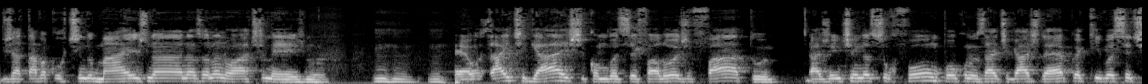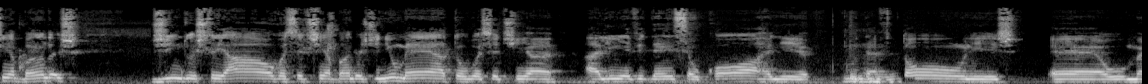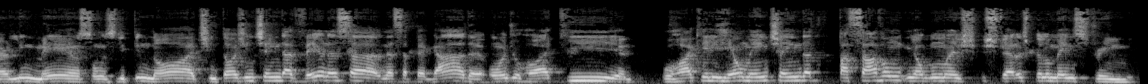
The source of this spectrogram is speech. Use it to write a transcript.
já estava curtindo mais na, na Zona Norte mesmo. Uhum, uhum. É, o Zeitgeist, como você falou, de fato, a gente ainda surfou um pouco no Zeitgeist da época que você tinha bandas de industrial, você tinha bandas de new metal, você tinha ali em evidência o Korn, o uhum. Deftones, é, o Marilyn Manson, o Slipknot. Então a gente ainda veio nessa, nessa pegada onde o rock o rock ele realmente ainda passava em algumas esferas pelo mainstream,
